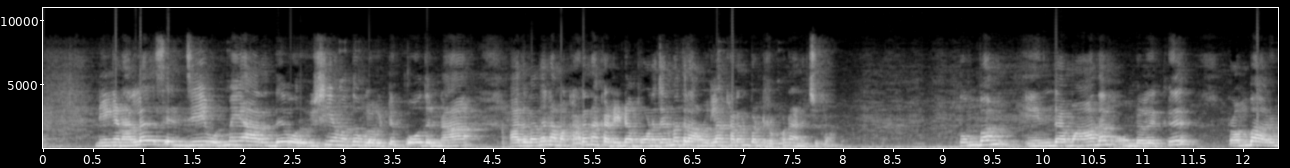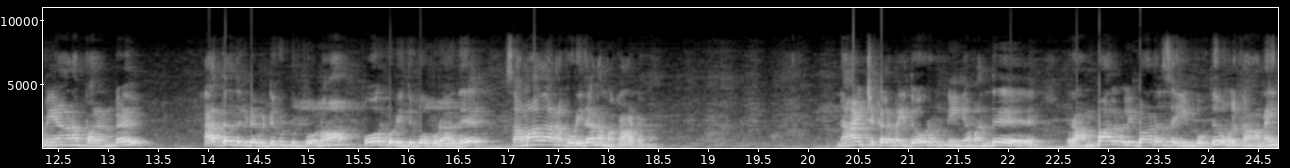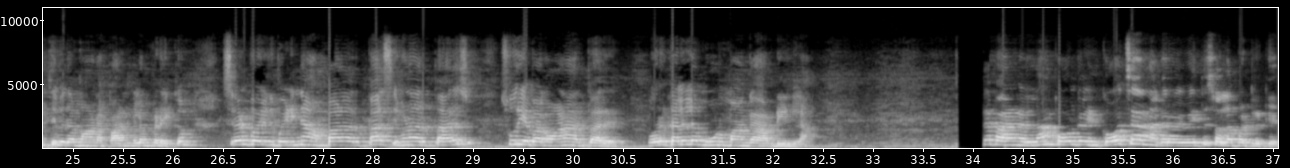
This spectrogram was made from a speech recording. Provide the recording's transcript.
நீங்கள் நல்லது செஞ்சு உண்மையாக இருந்து ஒரு விஷயம் வந்து உங்களை விட்டு போகுதுன்னா அது வந்து நம்ம கடனை கட்டிட்டோம். போன ஜென்மத்தில் அவங்களுக்குலாம் கடன் பட்டிருக்கோம்னு நினச்சிக்கோங்க. கும்பம் இந்த மாதம் உங்களுக்கு ரொம்ப அருமையான பலன்கள். காத்திரத்துக்கிட்ட விட்டு கொடுத்து போகணும் போர்க்கொடி தூக்கக்கூடாது சமாதான கொடி தான் நம்ம காட்டணும். ஞாயிற்றுக்கிழமை தோறும் நீங்கள் வந்து ஒரு அம்பாள் வழிபாடும் செய்யும்போது உங்களுக்கு அனைத்து விதமான பலன்களும் கிடைக்கும். சிவன் கோயிலுக்கு போயிட்டீங்கன்னா அம்பாளாக இருப்பார் சிவனாக இருப்பார் சூரிய பகவானாக இருப்பார். ஒரு கல்லில் மூணு மாங்காய் அப்படின்லாம். இந்த பலன்கள்லாம் கோள்களின் கோச்சார நகர்வை வைத்து சொல்லப்பட்டிருக்கு.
